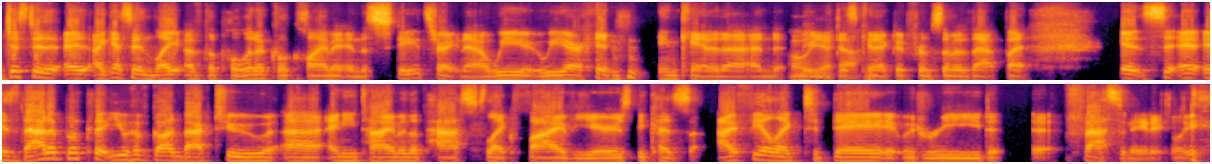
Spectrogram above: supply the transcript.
just to, I guess in light of the political climate in the states right now, we we are in in Canada and oh, maybe yeah. disconnected from some of that. But it's is that a book that you have gone back to uh, any time in the past like five years? Because I feel like today it would read uh, fascinatingly.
